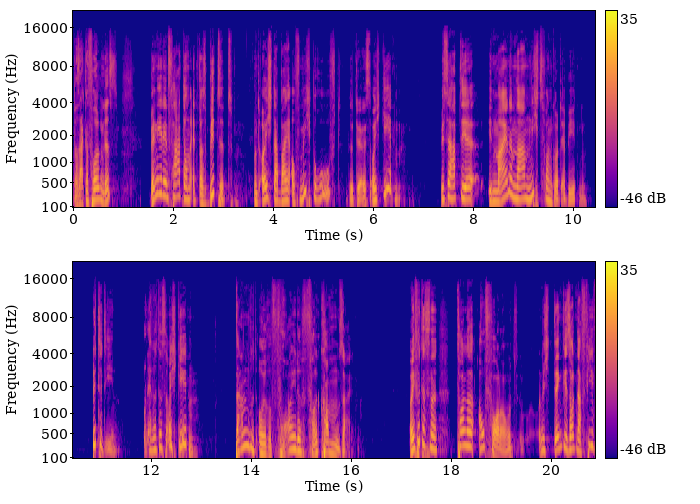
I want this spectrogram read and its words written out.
Da sagt er folgendes, wenn ihr den Vater um etwas bittet und euch dabei auf mich beruft, wird er es euch geben. Bisher habt ihr in meinem Namen nichts von Gott erbeten. Bittet ihn und er wird es euch geben. Dann wird eure Freude vollkommen sein. Und ich finde das eine tolle Aufforderung. Und ich denke, wir sollten da viel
